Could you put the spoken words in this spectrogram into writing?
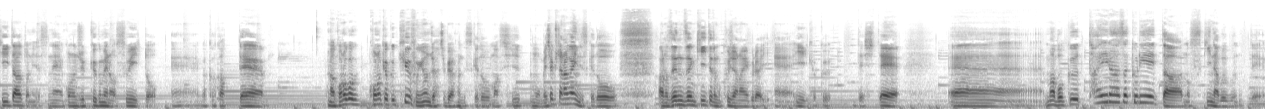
聴いた後にですね、この10曲目のスイート、えー、がかかって、まあ、この、この曲9分48秒あるんですけど、まあ、し、もうめちゃくちゃ長いんですけど、あの、全然聴いてても苦じゃないぐらい、えー、いい曲でして、えー、まあ僕、タイラー・ザ・クリエイターの好きな部分って、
